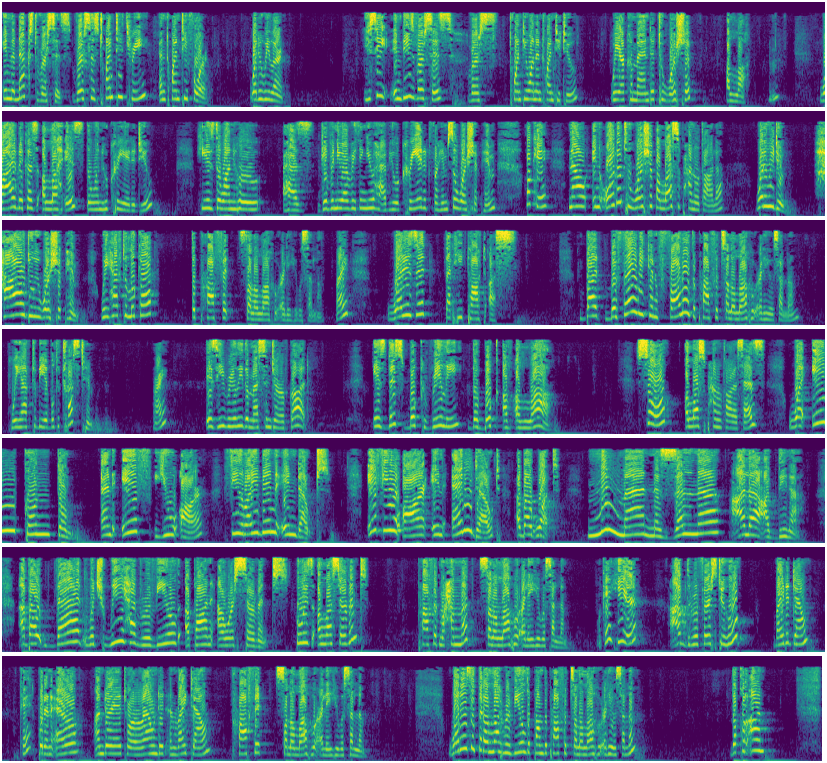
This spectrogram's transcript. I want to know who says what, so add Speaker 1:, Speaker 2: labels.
Speaker 1: in the next verses, verses 23 and 24, what do we learn? You see, in these verses, verse 21 and 22, we are commanded to worship Allah. Hmm? Why? Because Allah is the one who created you. He is the one who has given you everything you have. You were created for Him, so worship Him. Okay, now in order to worship Allah subhanahu wa ta'ala, what do we do? How do we worship him? We have to look at the Prophet sallallahu alaihi wasallam, right? What is it that he taught us? But before we can follow the Prophet sallallahu alaihi wasallam, we have to be able to trust him, right? Is he really the messenger of God? Is this book really the book of Allah? So, Allah subhanahu wa ta'ala says, وَإِن كُنْتُمْ and if you are fi raibin in doubt, if you are in any doubt about what? Mimma nazzalna ala abdina. About that which we have revealed upon our servant. Who is Allah's servant? Prophet Muhammad sallallahu alayhi wasallam. Okay, here, abd refers to who? Write it down. Okay, put an arrow under it or around it and write down. Prophet sallallahu alaihi wasallam. What is it that Allah revealed upon the Prophet sallallahu alaihi wasallam? The Quran.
